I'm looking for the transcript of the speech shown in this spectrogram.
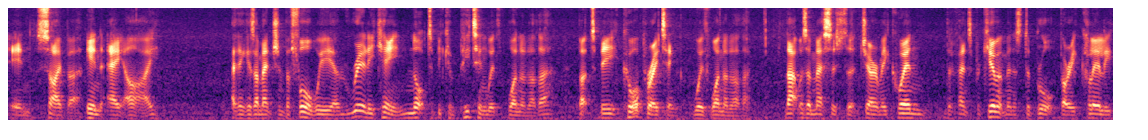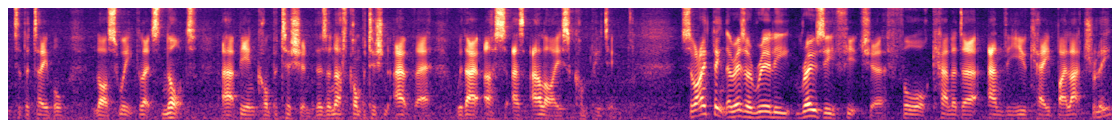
in cyber, in AI, I think, as I mentioned before, we are really keen not to be competing with one another, but to be cooperating with one another. That was a message that Jeremy Quinn, the Defence Procurement Minister, brought very clearly to the table last week. Let's not uh, be in competition. There's enough competition out there without us as allies competing. So I think there is a really rosy future for Canada and the UK bilaterally,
